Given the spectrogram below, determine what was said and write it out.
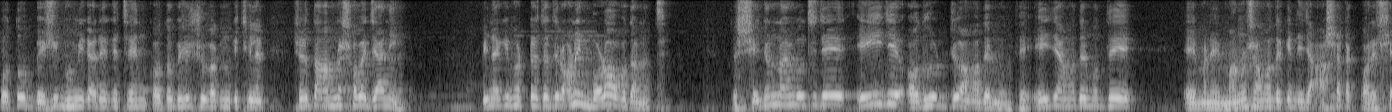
কত বেশি ভূমিকা রেখেছেন, কত বেশি শুভাকাঙ্ক্ষী ছিলেন, সেটা তো আমরা সবাই জানি। পিনাকি ভট্টাচার্যের অনেক বড় অবদান আছে। তো সেজন্য আমি বলছি যে এই যে অধৈর্য আমাদের মধ্যে, এই যে আমাদের মধ্যে মানে মানুষ আমাদেরকে নিয়ে যে আশাটা করে, সে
